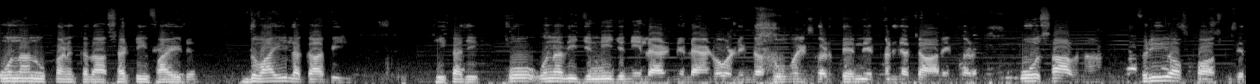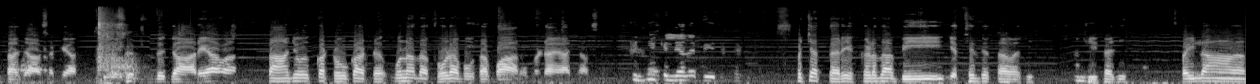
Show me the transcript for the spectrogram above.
ਉਹਨਾਂ ਨੂੰ ਕਣਕ ਦਾ ਸਰਟੀਫਾਈਡ ਦਵਾਈ ਲੱਗਾ ਵੀ ਠੀਕ ਆ ਜੀ? ਉਹ ਉਹਨਾਂ ਦੀ ਜਿੰਨੀ ਜਿੰਨੀ ਲੈਂਡ ਨੇ ਲੈਂਡ ਹੋਲਡਿੰਗ ਦਾ 2 ਏਕੜ 3 ਏਕੜ ਜਾਂ 4 ਏਕੜ ਉਸ ਹਿਸਾਬ ਨਾਲ ਫ੍ਰੀ ਆਫ ਕਾਸਟ ਦਿੱਤਾ ਜਾ ਸਕਿਆ। ਜਾ ਰਿਹਾ ਵਾ ਤਾਂ ਜੋ ਘੱਟੋ ਘੱਟ ਉਹਨਾਂ ਦਾ ਥੋੜਾ ਬਹੁਤਾ ਭਾਰ ਵਡਾਇਆ ਜਾ ਸਕੇ। ਕਿੰਨੇ ਕਿੱਲਿਆਂ ਦੇ ਬੀਜ ਦਿੱਤੇ? 75 ਏਕੜ ਦਾ ਵੀ ਇੱਥੇ ਦਿੱਤਾ ਵਾ ਜੀ। ਠੀਕ ਆ ਜੀ? ਪਹਿਲਾਂ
